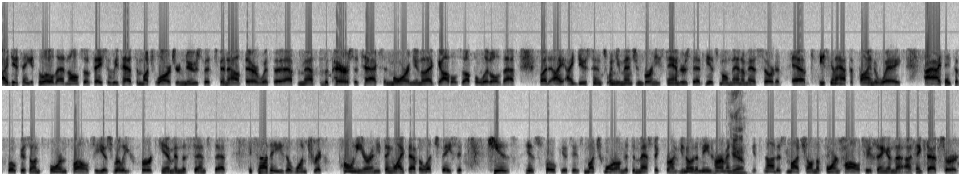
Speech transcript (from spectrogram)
I do think it's a little of that, and also face it, we've had some much larger news that's been out there with the aftermath of the Paris attacks and more, and you know that gobbles up a little of that. But I, I do sense when you mention Bernie Sanders that his momentum has sort of ebbed. He's going to have to find a way. I, I think the focus on foreign policy has really hurt him in the sense that it's not that he's a one-trick pony or anything like that, but let's face it, his his focus is much more on the domestic front. You know what I mean, Herman? Yeah. It's not as much on the foreign policy thing, and that, I think that's hurt.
